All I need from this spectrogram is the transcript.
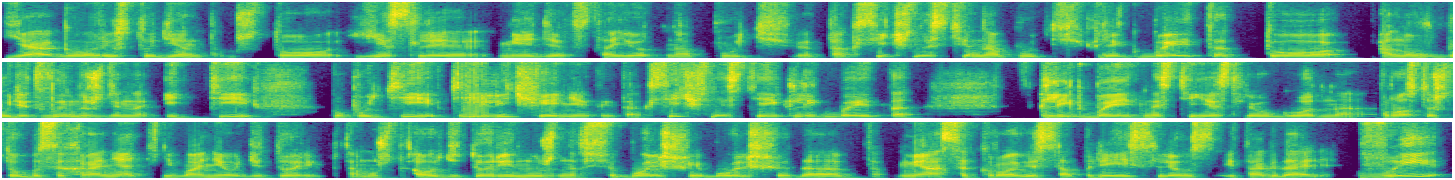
я говорю студентам, что если медиа встает на путь токсичности, на путь кликбейта, то оно будет вынуждено идти по пути лечения этой токсичности и кликбейта, кликбейтности, если угодно, просто чтобы сохранять внимание аудитории, потому что аудитории нужно все больше и больше да, мяса, крови, соплей, слез и так далее. Вы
